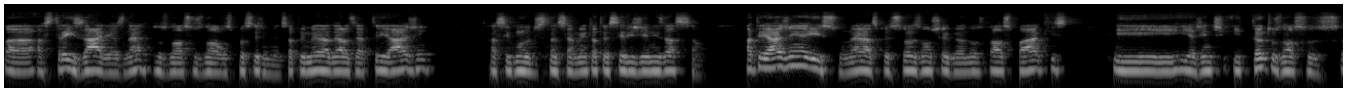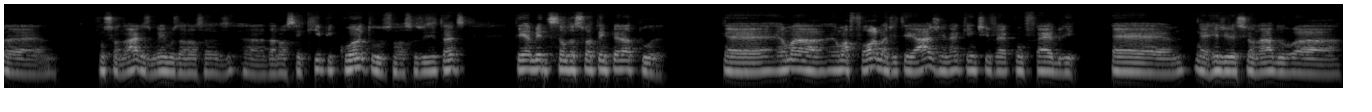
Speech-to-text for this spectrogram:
uh, as três áreas, né, dos nossos novos procedimentos. A primeira delas é a triagem, a segunda o distanciamento, a terceira higienização. A triagem é isso, né? As pessoas vão chegando aos, aos parques e, e, a gente e tanto os nossos é, funcionários, membros da nossa da nossa equipe, quanto os nossos visitantes têm a medição da sua temperatura. É, é uma é uma forma de triagem, né? Quem tiver com febre é, é redirecionado a,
